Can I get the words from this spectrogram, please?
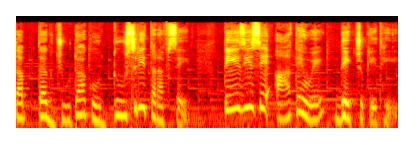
तब तक जूटा को दूसरी तरफ़ से तेज़ी से आते हुए देख चुकी थी।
